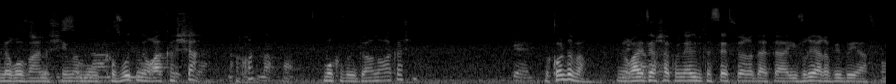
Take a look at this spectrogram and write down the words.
לרוב האנשים המורכבות היא נורא קשה. נכון, נכון? מורכבות היא נורא קשה, כן. בכל דבר. אני רואה את זה. עכשיו כמנהלת בית הספר, את העברי הערבי ביפו.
